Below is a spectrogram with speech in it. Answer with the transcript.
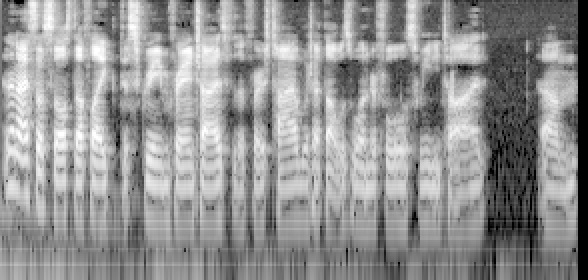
And then I also saw stuff like the Scream franchise for the first time, which I thought was wonderful. Sweeney Todd. Um,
